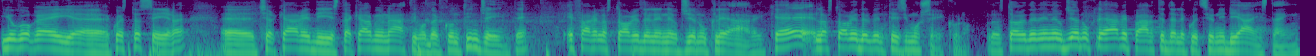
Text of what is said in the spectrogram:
io vorrei eh, questa sera eh, cercare di staccarmi un attimo dal contingente e fare la storia dell'energia nucleare, che è la storia del XX secolo. La storia dell'energia nucleare parte dalle equazioni di Einstein,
